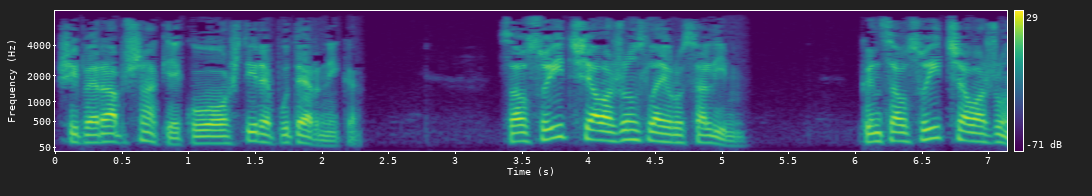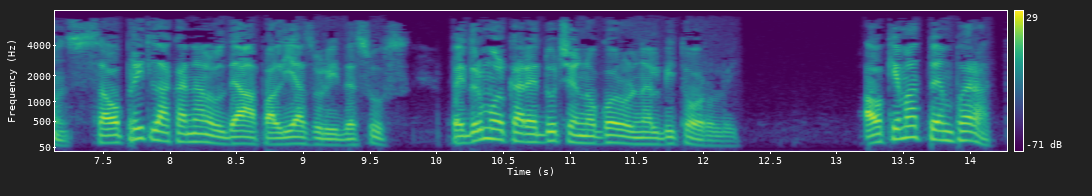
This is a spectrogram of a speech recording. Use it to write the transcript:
și pe Rab Shache cu o știre puternică. S-au suit și au ajuns la Ierusalim. Când s-au suit și au ajuns, s-au oprit la canalul de apă al iazului de sus, pe drumul care duce în ogorul nălbitorului. Au chemat pe împărat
